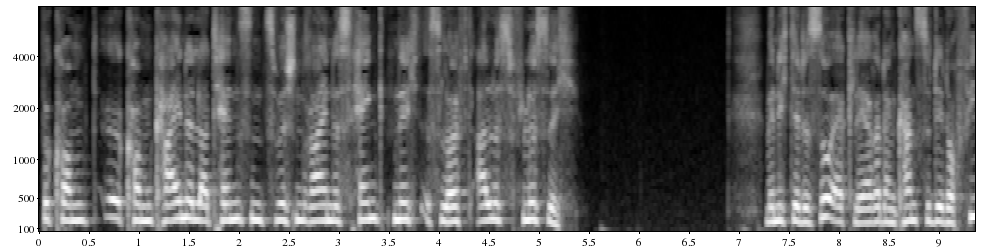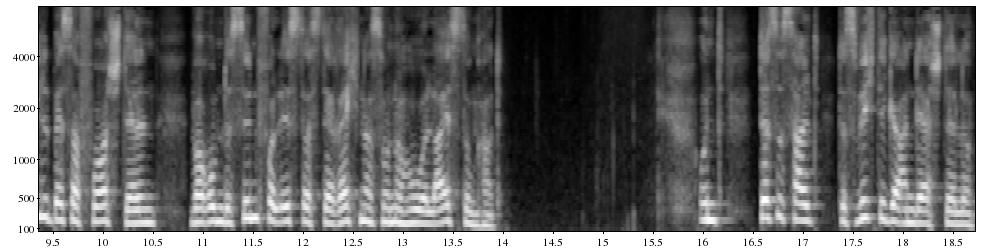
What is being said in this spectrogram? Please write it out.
bekommt, äh, kommen keine Latenzen zwischen rein, es hängt nicht, es läuft alles flüssig. Wenn ich dir das so erkläre, dann kannst du dir doch viel besser vorstellen, warum das sinnvoll ist, dass der Rechner so eine hohe Leistung hat. Und das ist halt das Wichtige an der Stelle.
